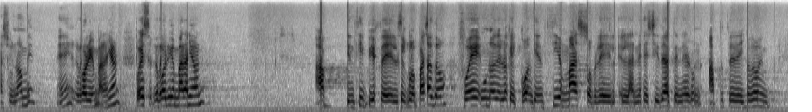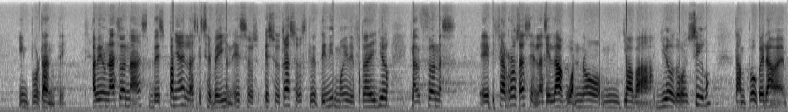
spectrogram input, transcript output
a su nombre, Gregorio Marañón. Pues Gregorio Marañón a principios del siglo pasado, fue uno de los que concienció más sobre la necesidad de tener un aporte de yodo importante. Había unas zonas de España en las que se veían esos, casos de tenismo y de falta de yodo, que eran zonas eh, pizarrosas en las que el agua no llevaba yodo consigo, tampoco eran,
